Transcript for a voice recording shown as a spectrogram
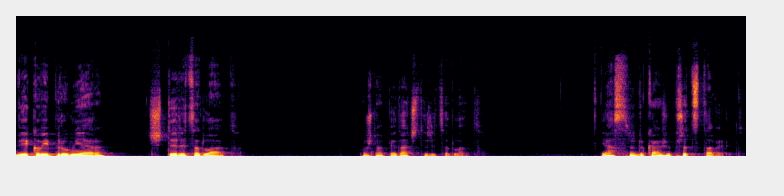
Věkový průměr 40 let. Možná 45 let. Já si nedokážu představit,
